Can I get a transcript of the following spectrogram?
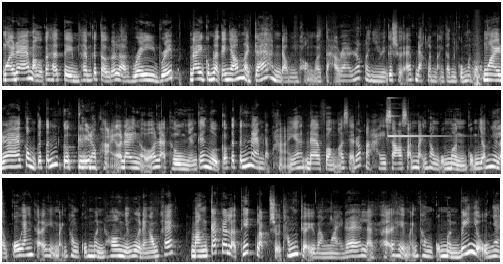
Ngoài ra mọi người có thể tìm thêm cái từ đó là rape rape đây cũng là cái nhóm mà trá hành động thuận và tạo ra rất là nhiều những cái sự áp đặt lên bạn tình của mình. Ngoài ra có một cái tính cực kỳ độc hại ở đây nữa là thường những cái người có cái tính nam độc hại á, đa phần nó sẽ rất là hay so sánh bản thân của mình cũng giống như là cố gắng thể hiện bản thân của mình hơn những người đàn ông khác. Bằng cách đó là thiết lập sự thống trị và ngoài ra là thể hiện bản thân của mình. Ví dụ nha,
